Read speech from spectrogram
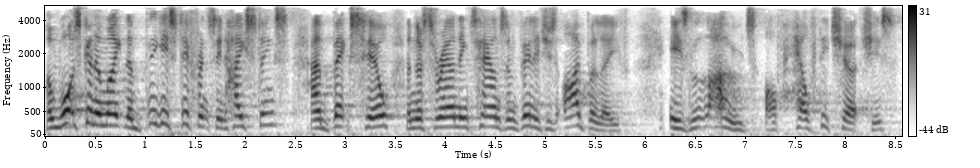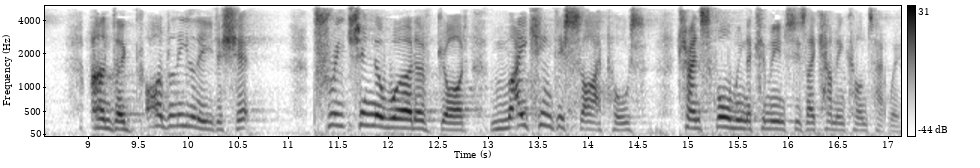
And what's going to make the biggest difference in Hastings and Bexhill and the surrounding towns and villages, I believe, is loads of healthy churches under godly leadership preaching the Word of God, making disciples, transforming the communities they come in contact with.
